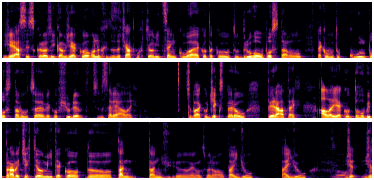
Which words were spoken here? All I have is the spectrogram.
Že já si skoro říkám, že jako on ze začátku chtěl mít Senku a jako takovou tu druhou postavu, takovou tu cool postavu, co je jako všude v seriálech třeba jako Jack Sparrow v Pirátech, ale jako toho vypravěče chtěl mít jako uh, tan, tan, uh, jak on se jmenoval? Taiju? Taiju? No. Že, že,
